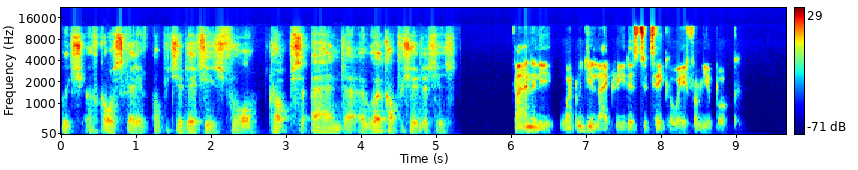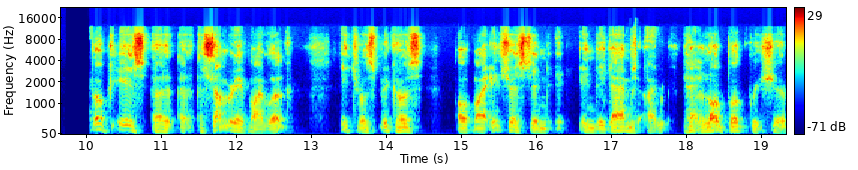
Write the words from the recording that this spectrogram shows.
which of course gave opportunities for crops and uh, work opportunities. Finally, what would you like readers to take away from your book? book is a, a, summary of my work. It was because of my interest in in the dams. I had a logbook which uh,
